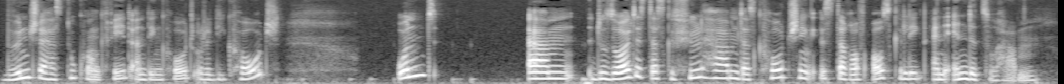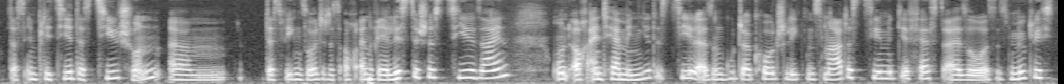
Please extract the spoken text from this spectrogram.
Wünsche hast du konkret an den Coach oder die Coach. Und ähm, du solltest das Gefühl haben, das Coaching ist darauf ausgelegt, ein Ende zu haben. Das impliziert das Ziel schon. Ähm, deswegen sollte das auch ein realistisches Ziel sein und auch ein terminiertes Ziel. Also ein guter Coach legt ein smartes Ziel mit dir fest. Also es ist möglichst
